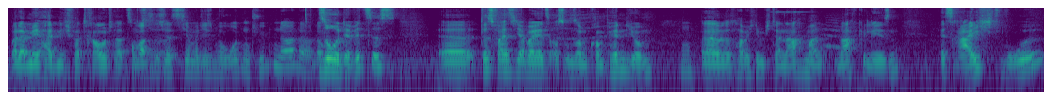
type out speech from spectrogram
Weil er mir halt nicht vertraut hat. Und was ist sozusagen. jetzt hier mit diesem roten Typen da? Der, oder? So, der Witz ist, äh, das weiß ich aber jetzt aus unserem Kompendium, Hm. äh, das habe ich nämlich danach mal nachgelesen. Es reicht wohl,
